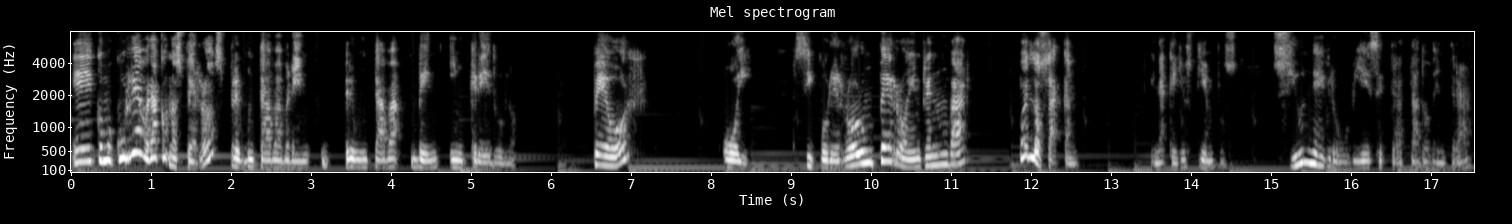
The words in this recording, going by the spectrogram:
Eh, ¿Cómo ocurre ahora con los perros? Preguntaba, preguntaba Ben incrédulo. Peor, hoy, si por error un perro entra en un bar, pues lo sacan. En aquellos tiempos, si un negro hubiese tratado de entrar,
